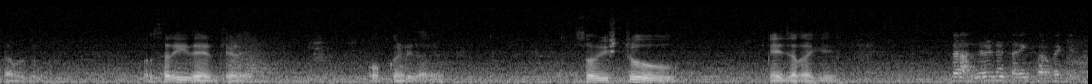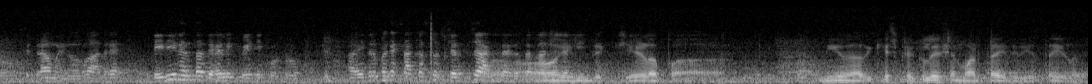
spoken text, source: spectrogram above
ಕ್ರಮಗಳು. ಸರಿ ಇದೆ ಅಂಥೇಳಿ ಒಪ್ಕೊಂಡಿದ್ದಾರೆ. ಸೊ ಇಷ್ಟು ಮೇಜರಾಗಿ. ಸರ್ ಹನ್ನೆರಡನೇ ತಾರೀಕು ಬರಬೇಕಿತ್ತು ಸಿದ್ದರಾಮಯ್ಯನವರು ಆದರೆ ದಿಢೀರ್ ಅಂತ ದೆಹಲಿಗೆ ಭೇಟಿ ಕೊಟ್ಟರು ಇದ್ರ ಬಗ್ಗೆ ಸಾಕಷ್ಟು ಚರ್ಚೆ ಆಗ್ತಾ ಇದೆ ಸರ್ ಹಿಂದೆ ಕೇಳಪ್ಪ. ನೀವು ಅದಕ್ಕೆ ಸ್ಪೆಕ್ಯುಲೇಷನ್ ಮಾಡ್ತಾ ಇದ್ದೀರಿ ಅಂತ ಹೇಳೋದು.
